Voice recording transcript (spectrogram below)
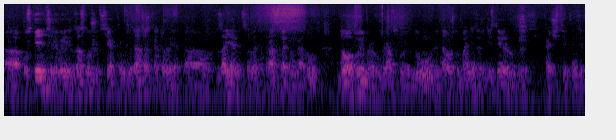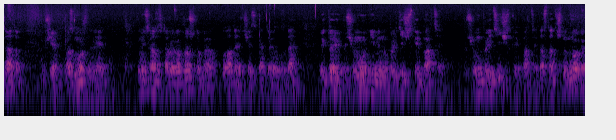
А, успеете ли вы заслушать всех кандидатов, которые а, заявятся в этот раз, в этом году, до выбора в городскую думу, для того, чтобы они зарегистрировались в качестве кандидатов? Вообще, возможно ли это? Ну и сразу второй вопрос, чтобы молодая часть готовилась, да? Виктория, почему именно политическая партия? Почему политическая партия? Достаточно много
